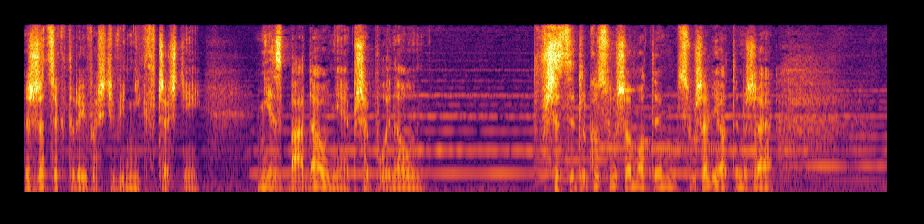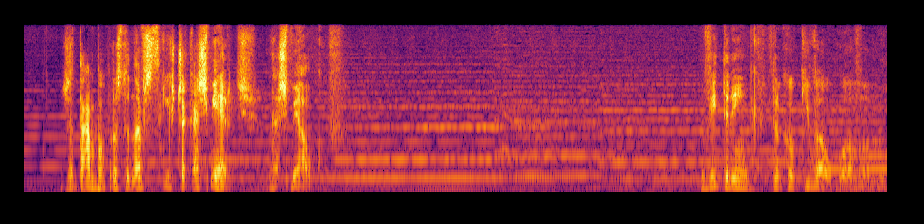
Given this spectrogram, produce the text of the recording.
rzece, której właściwie nikt wcześniej nie zbadał, nie przepłynął. Wszyscy tylko słyszą o tym, słyszeli o tym, że że tam po prostu na wszystkich czeka śmierć, na śmiałków. Witring tylko kiwał głową.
